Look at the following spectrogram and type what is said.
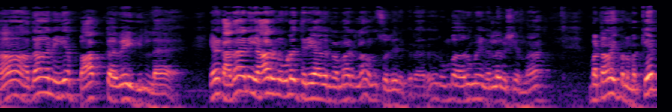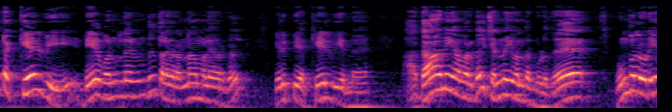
நான் அதானிய பார்க்கவே இல்லை. எனக்கு அதானி யாருன்னு கூட தெரியாதுன்ற மாதிரிலாம் வந்து சொல்லியிருக்கிறாரு. ரொம்ப அருமை நல்ல விஷயம்தான். பட் ஆனால் இப்போ நம்ம கேட்ட கேள்வி டே ஒன்லேருந்து தலைவர் அண்ணாமலை அவர்கள் எழுப்பிய கேள்வி என்ன? அதானி அவர்கள் சென்னை வந்த பொழுது உங்களுடைய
